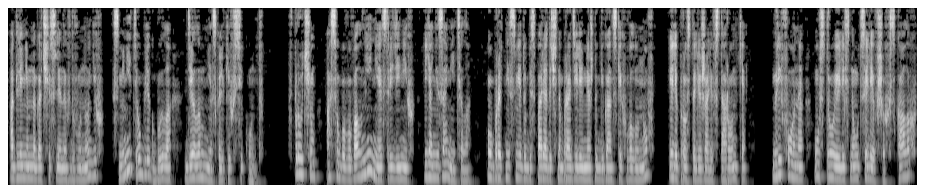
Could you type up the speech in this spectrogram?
а для немногочисленных двуногих сменить облик было делом нескольких секунд. Впрочем, особого волнения среди них я не заметила. Оборотни с виду беспорядочно бродили между гигантских валунов или просто лежали в сторонке. Грифоны устроились на уцелевших скалах.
